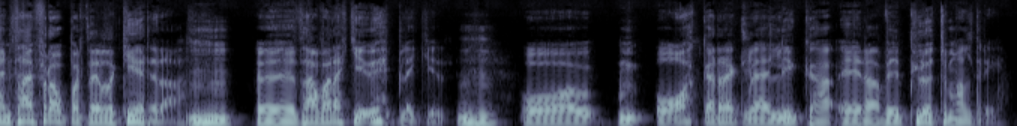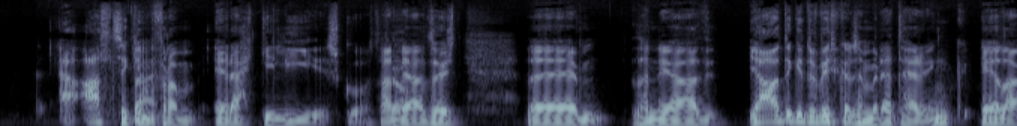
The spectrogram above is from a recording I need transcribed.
en það er frábært ef það gerir það. Mhm. uh, það var ekki uppleikið og, og okkar regla líka er að við plötum aldrei. Allt sem kemur fram er ekki lígi sko. þannig að veist um, þannig að, já þetta getur virkað sem red herring eða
